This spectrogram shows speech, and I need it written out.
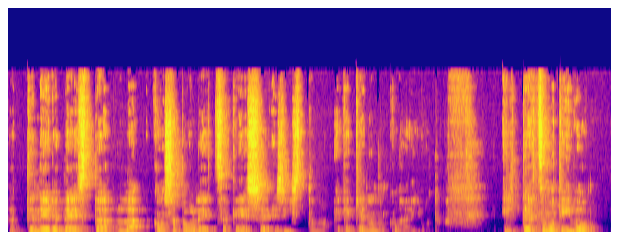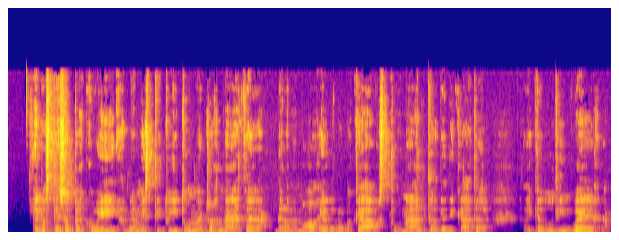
a tenere desta la consapevolezza che esse esistono e che chiedono ancora aiuto. Il terzo motivo è lo stesso per cui abbiamo istituito una giornata della memoria dell'Olocausto, un'altra dedicata ai caduti in guerra.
